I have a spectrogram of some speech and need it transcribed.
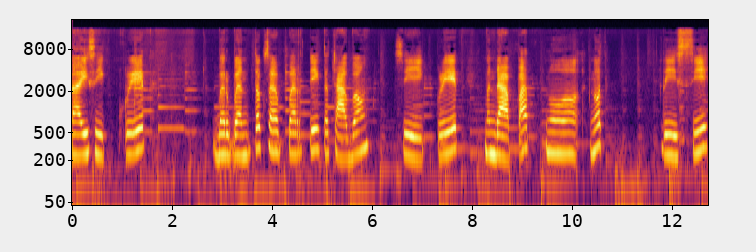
Bicyclet berbentuk seperti kecabang secret mendapat nu- nutrisi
